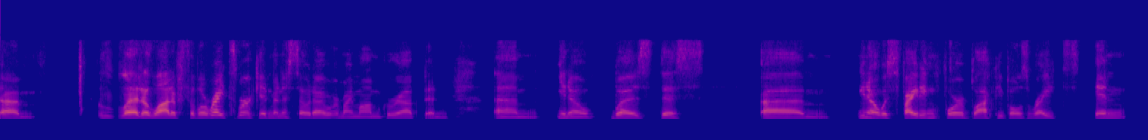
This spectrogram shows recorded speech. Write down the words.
um, led a lot of civil rights work in Minnesota, where my mom grew up, and um, you know was this um, you know was fighting for Black people's rights in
